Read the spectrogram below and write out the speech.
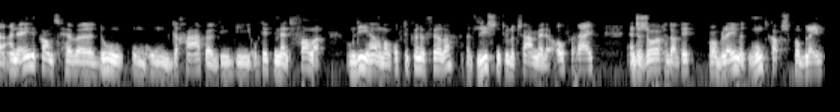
aan de ene kant hebben we het doel om, om de gaten die, die op dit moment vallen, om die helemaal op te kunnen vullen. Het liefst natuurlijk samen met de overheid. En te zorgen dat dit probleem, het mondkapjesprobleem,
